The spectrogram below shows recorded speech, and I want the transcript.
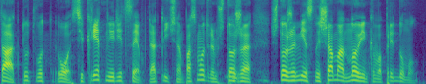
Так, тут вот, о, секретный рецепт, отлично, посмотрим, что же, что же местный шаман новенького придумал.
